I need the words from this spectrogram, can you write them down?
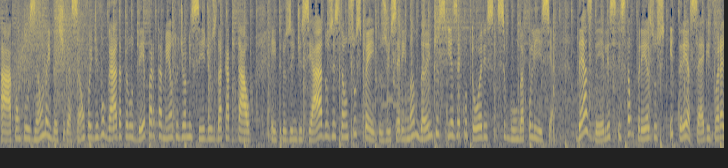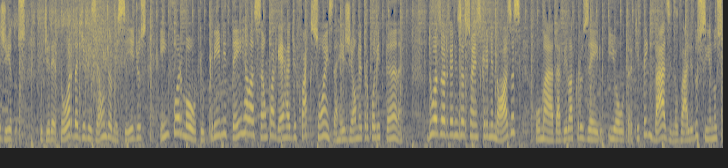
A conclusão da investigação foi divulgada pelo Departamento de Homicídios da capital. Entre os indiciados estão suspeitos de serem mandantes e executores, segundo a polícia. Dez deles estão presos e três seguem foragidos. O diretor da divisão de homicídios informou que o crime tem relação com a guerra de facções na região metropolitana. Duas organizações criminosas, uma da Vila Cruzeiro e outra que tem base no Vale dos Sinos,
